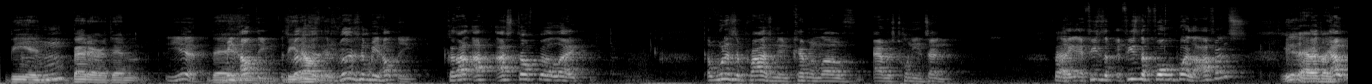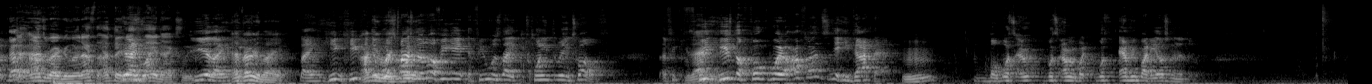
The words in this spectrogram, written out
being better than Yeah, Then being healthy. It's being really, healthy. It's really just him being healthy. Because I, I, I still feel like it wouldn't surprise me if Kevin Love averaged twenty and ten. Like if he's the if he's the focal point of the offense, he's Yeah. average, like that, that, that- that's regular. That's I think yeah, that's light actually. Yeah, like that's very light. Like he, he I'll it was like, surprising enough if he, if he was like twenty three and twelve. If, he, Exactly. he- he's the focal point of offense, yeah, he got that. Mm-hmm. But what's what's everybody what's everybody else gonna do?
